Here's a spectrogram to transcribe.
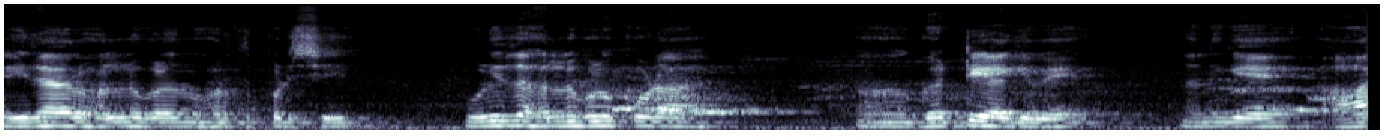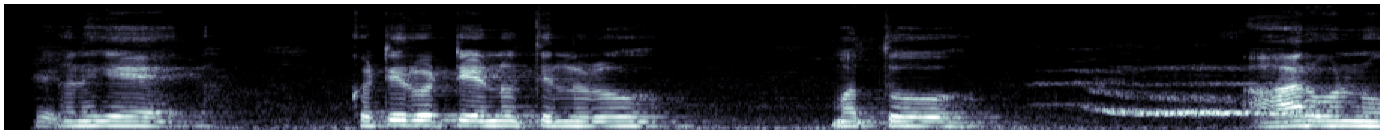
ಐದಾರು ಹಲ್ಲುಗಳನ್ನು ಹೊರತುಪಡಿಸಿ ಉಳಿದ ಹಲ್ಲುಗಳು ಕೂಡ ಗಟ್ಟಿಯಾಗಿವೆ. ನನಗೆ ಆ ನನಗೆ ಕಟ್ಟಿರೊಟ್ಟಿಯನ್ನು ತಿನ್ನಲು ಮತ್ತು ಆಹಾರವನ್ನು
